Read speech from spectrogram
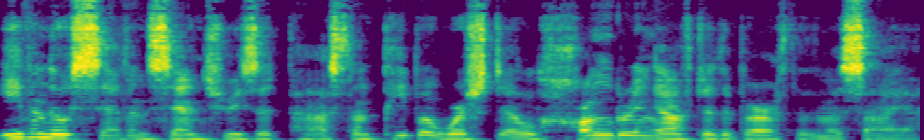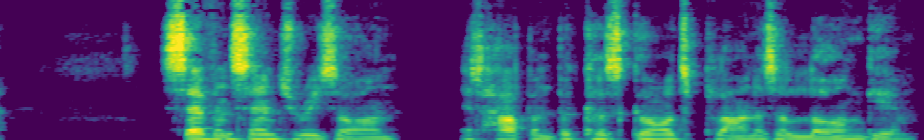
even though seven centuries had passed and people were still hungering after the birth of the Messiah. Seven centuries on, it happened because God's plan is a long game.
